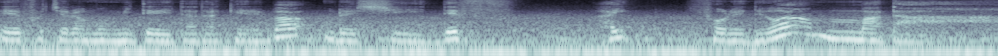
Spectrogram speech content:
えー、そちらも見ていただければ嬉しいです。はい、それではまた。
